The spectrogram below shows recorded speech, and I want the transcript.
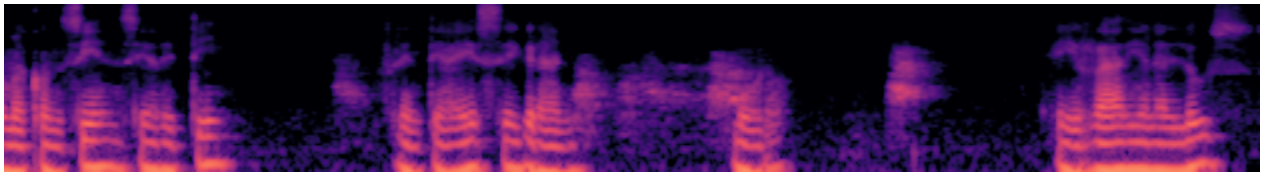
Toma conciencia de ti frente a ese gran muro e irradia la luz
